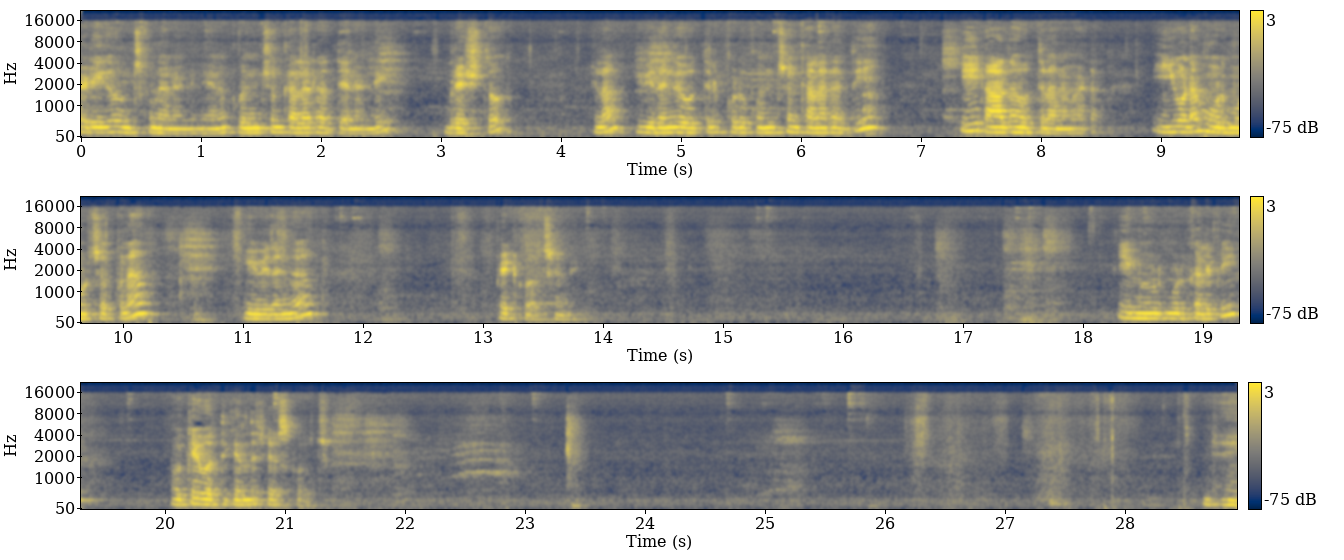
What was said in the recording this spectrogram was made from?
రెడీగా ఉంచుకున్నానండి నేను. కొంచెం కలర్ అద్దానండి బ్రష్తో. ఇలా ఈ విధంగా ఒత్తులు కూడా కొంచెం కలర్ అద్ది ఈ రాధా ఒత్తులు అనమాట ఇవి కూడా మూడు మూడు చొప్పున ఈ విధంగా పెట్టుకోవచ్చండి. ఈ మూడు మూడు కలిపి ఒకే ఒత్తి కింద చేసుకోవచ్చు. జై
